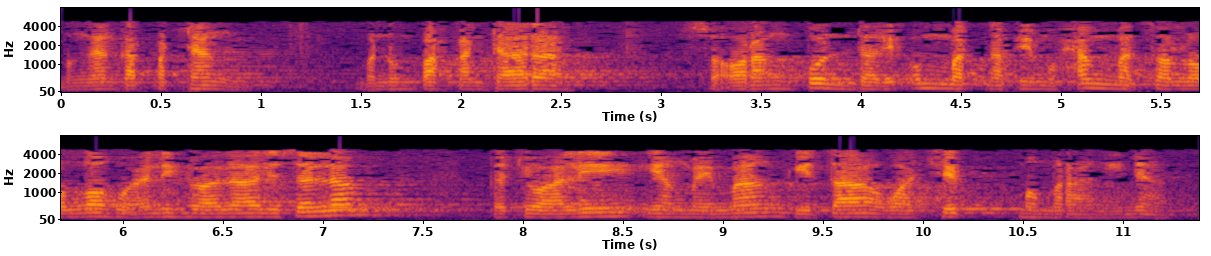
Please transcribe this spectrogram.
mengangkat pedang, menumpahkan darah seorang pun dari umat Nabi Muhammad sallallahu alaihi wasallam kecuali yang memang kita wajib memeranginya.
